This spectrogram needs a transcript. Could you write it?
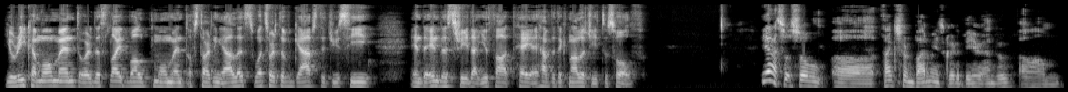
eureka moment or this light bulb moment of starting Alice? What sort of gaps did you see in the industry that you thought, hey, I have the technology to solve? Yeah, so so uh, thanks for inviting me. It's great to be here, Andrew. Um,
